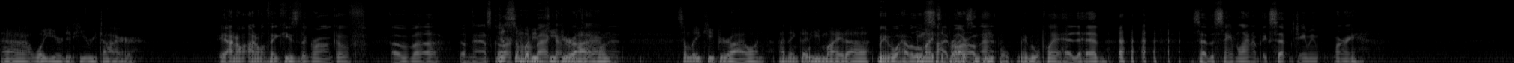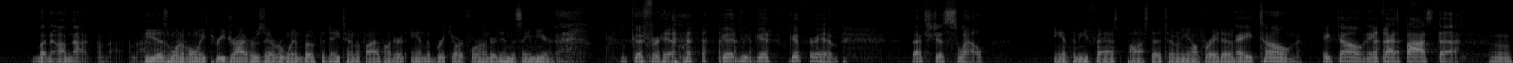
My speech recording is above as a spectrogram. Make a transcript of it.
uh, what year did he retire? Yeah, I don't. I don't think he's the Gronk of of uh, of NASCAR. Just somebody to coming back keep your eye on. Somebody keep your eye on. I think that he might. Uh, Maybe we'll have a little sidebar on some that. people. Maybe we'll play a head to head. Let's have the same lineup except Jamie Murray. But no, I'm not. I'm not. I'm not. He is one of only three drivers to ever win both the Daytona 500 and the Brickyard 400 in the same year. good for him. good, good, good for him. That's just swell. Anthony Fast Pasta, Tony Alfredo. Hey, Tone. Hey, Tone. Hey, fast pasta. Mm.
